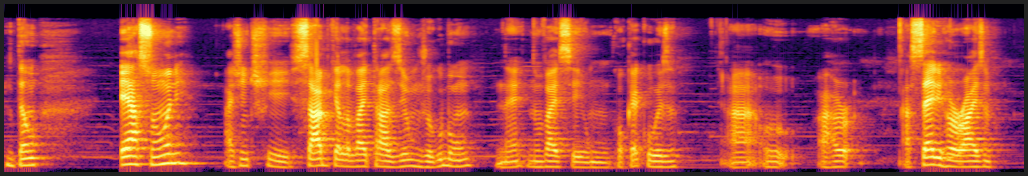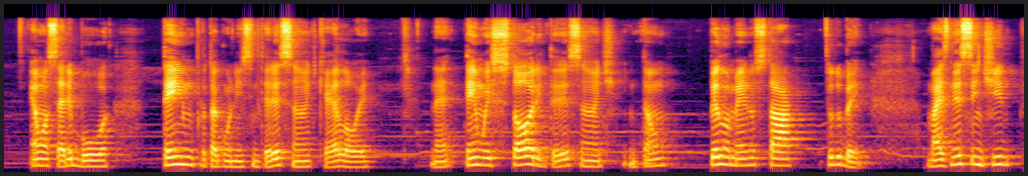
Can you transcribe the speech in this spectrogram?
Então, é a Sony, a gente sabe que ela vai trazer um jogo bom, né? Não vai ser um qualquer coisa. A, a, a série Horizon é uma série boa, tem um protagonista interessante, que é Eloy né? Tem uma história interessante, então pelo menos está tudo bem. Mas nesse sentido,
